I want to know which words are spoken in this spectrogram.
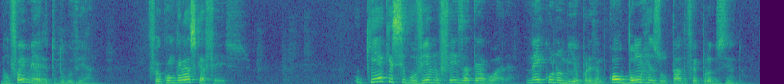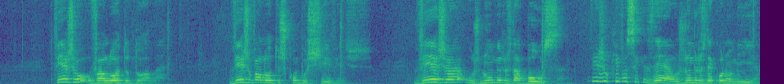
Não foi mérito do governo. Foi o Congresso que a fez. O que é que esse governo fez até agora? Na economia, por exemplo, qual bom resultado foi produzido? Veja o valor do dólar. Veja o valor dos combustíveis. Veja os números da bolsa. Veja o que você quiser, os números da economia.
